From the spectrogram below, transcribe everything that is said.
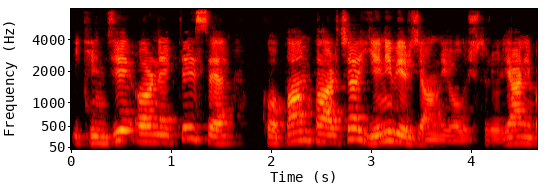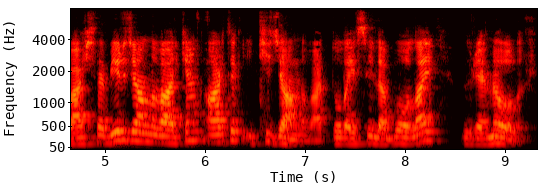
İkinci örnekte ise kopan parça yeni bir canlıyı oluşturuyor. Yani başta bir canlı varken artık iki canlı var. Dolayısıyla bu olay üreme olur.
